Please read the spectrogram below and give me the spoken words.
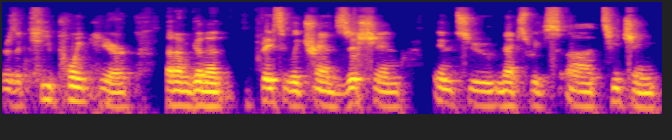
There's a key point here that I'm going to basically transition into next week's uh, teaching.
